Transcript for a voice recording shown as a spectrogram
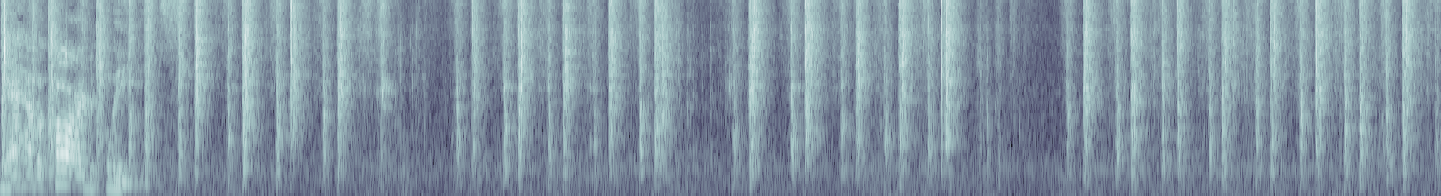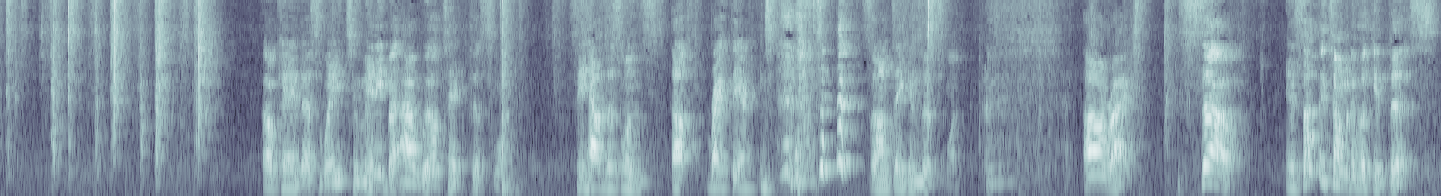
May I have a card, please? Okay, that's way too many, but I will take this one. See how this one's up right there? so I'm taking this one. All right. So, and something told me to look at this.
